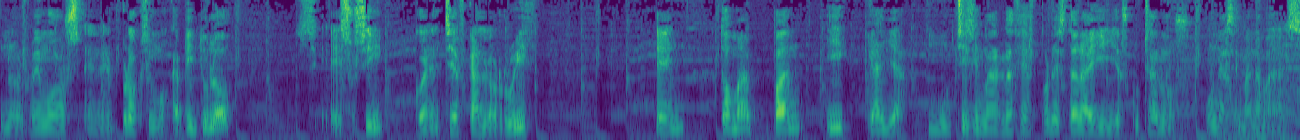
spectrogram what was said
nos vemos en el próximo capítulo. Eso sí, con el chef Carlos Ruiz en Toma Pan y Calla. Muchísimas gracias por estar ahí y escucharnos una semana más.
